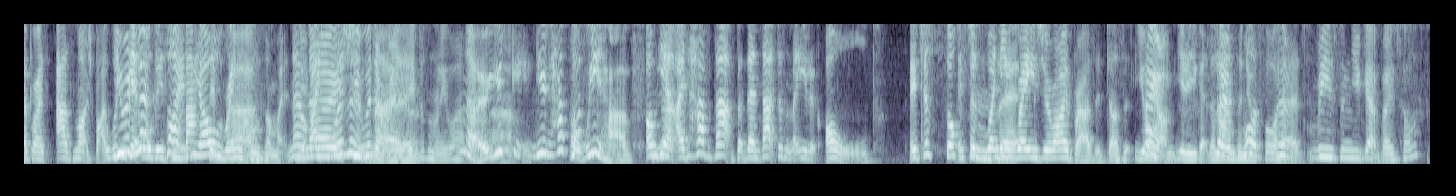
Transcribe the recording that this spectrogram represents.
eyebrows as much, but I wouldn't would get all these massive older. wrinkles on my. No, no, I wouldn't. she wouldn't no. really. It doesn't really work. No, like you'd get- you'd have what we have. Oh yeah, I'd have that, but then that doesn't make you look old. It just softens It's just when it. you raise your eyebrows, it does. Your, Hang on. You know, you get the so lines on your what's forehead. the reason you get Botox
